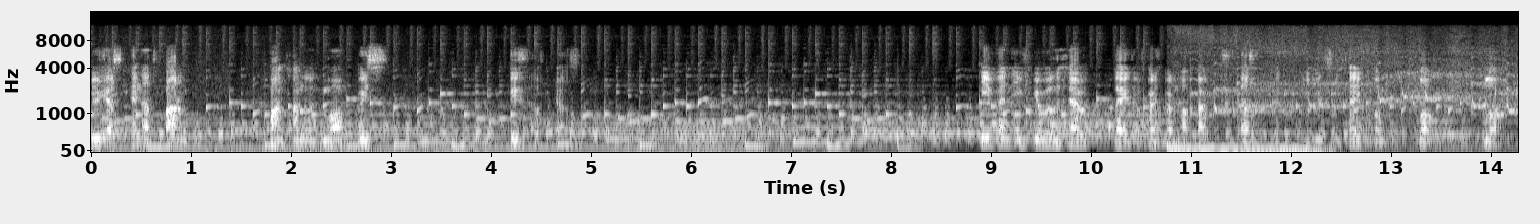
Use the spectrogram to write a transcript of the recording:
You just cannot farm 100 mob with Blizzard just. Even if you will have Blade of Eternal Darkness, it doesn't matter. It will take long, long, long.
